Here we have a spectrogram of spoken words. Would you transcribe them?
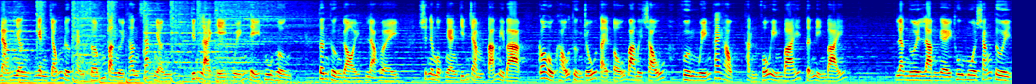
Nạn nhân nhanh chóng được hàng xóm và người thân xác nhận chính là chị Nguyễn Thị Thu Hường, tên thường gọi là Huệ, sinh năm 1983, có hộ khẩu thường trú tại tổ 36, phường Nguyễn Thái Học, thành phố Yên Bái, tỉnh Yên Bái. Là người làm nghề thu mua sắn tươi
